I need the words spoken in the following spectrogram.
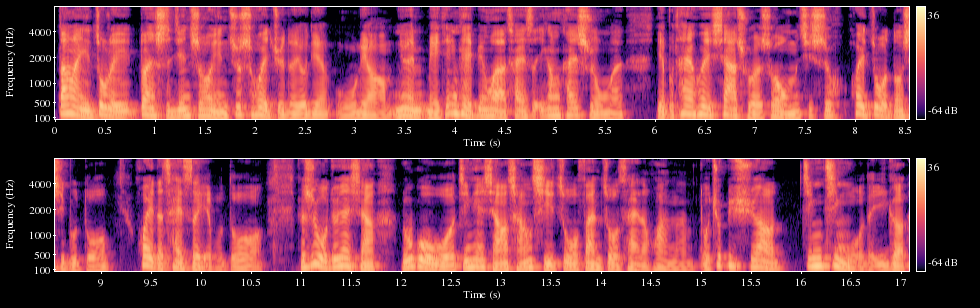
当然，你做了一段时间之后，你就是会觉得有点无聊，因为每天可以变化的菜色，一刚开始我们也不太会下厨的时候，我们其实会做的东西不多，会的菜色也不多。可是我就在想，如果我今天想要长期做饭做菜的话呢，我就必须要精进我的一个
